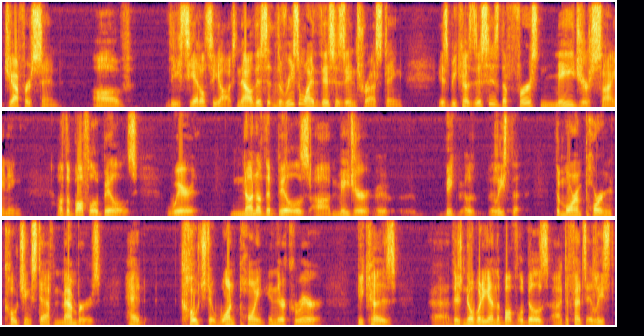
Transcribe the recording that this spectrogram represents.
Jefferson of the Seattle Seahawks. Now, this the reason why this is interesting is because this is the first major signing of the Buffalo Bills where none of the Bills' uh, major, uh, big, uh, at least the the more important coaching staff members had coached at one point in their career because uh, there's nobody on the Buffalo Bills uh, defense, at least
